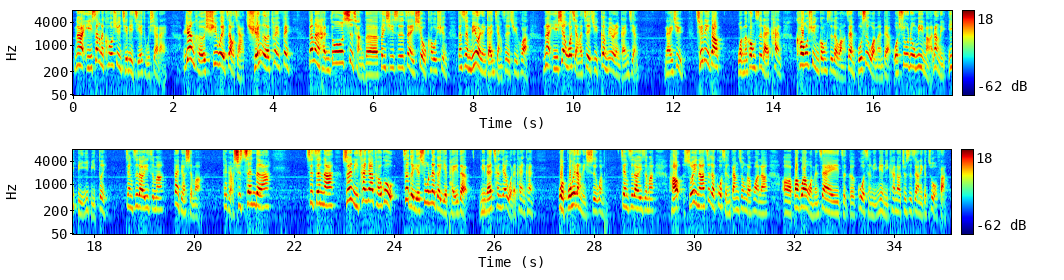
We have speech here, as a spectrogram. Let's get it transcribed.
那以上的扣讯，请你截图下来。任何虚伪造假，全额退费。当然，很多市场的分析师在秀扣讯，但是没有人敢讲这句话。那以下我讲的这句，更没有人敢讲。哪一句？请你到。我们公司来看，扣讯公司的网站不是我们的，我输入密码让你一笔一笔对，这样知道意思吗？代表什么？代表是真的啊，是真的啊。所以你参加投顾，这个也输，那个也赔的，你来参加我来看看，我不会让你失望，这样知道意思吗？好，所以呢，这个过程当中的话呢，呃，包括我们在这个过程里面，你看到就是这样的一个做法。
